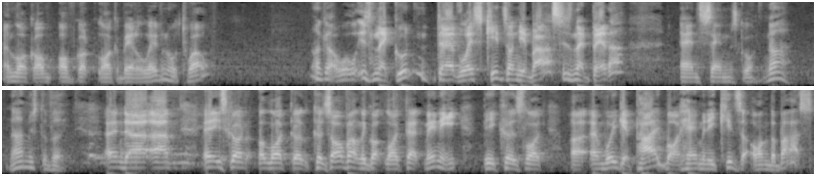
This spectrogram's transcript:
and like I've, I've got like about 11 or 12. I go, well, isn't that good to have less kids on your bus? Isn't that better? And Sam's gone, no, no, Mr. V. And, uh, and he's got uh, like, because uh, I've only got like that many because like, uh, and we get paid by how many kids are on the bus.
